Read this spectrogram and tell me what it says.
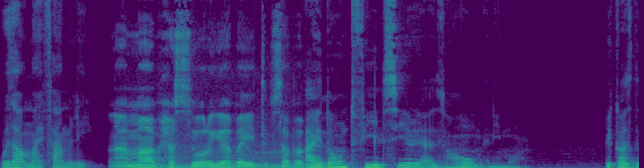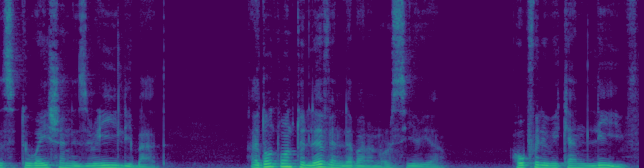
without my family? I don't feel Syria is home anymore because the situation is really bad. I don't want to live in Lebanon or Syria. Hopefully, we can leave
